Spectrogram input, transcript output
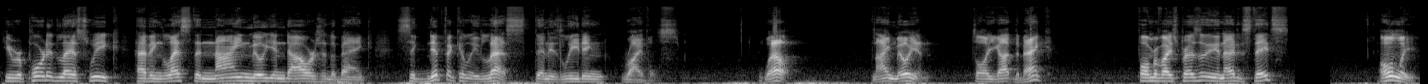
He reported last week having less than $9 million in the bank, significantly less than his leading rivals. Well, 9 million. That's all you got in the bank. Former vice president of the United States, only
